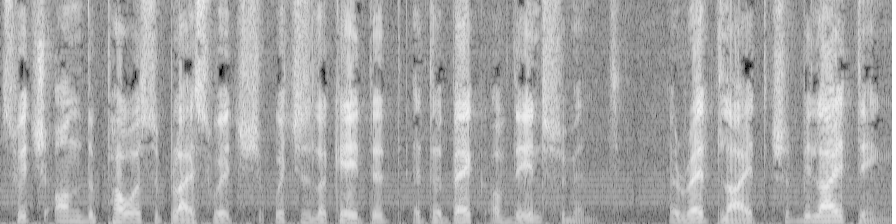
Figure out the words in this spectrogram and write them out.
switch on the power supply switch which is located at the back of the instrument. A red light should be lighting.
